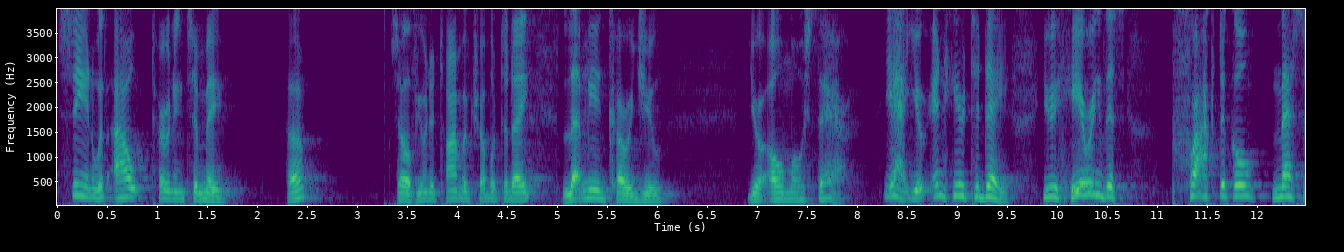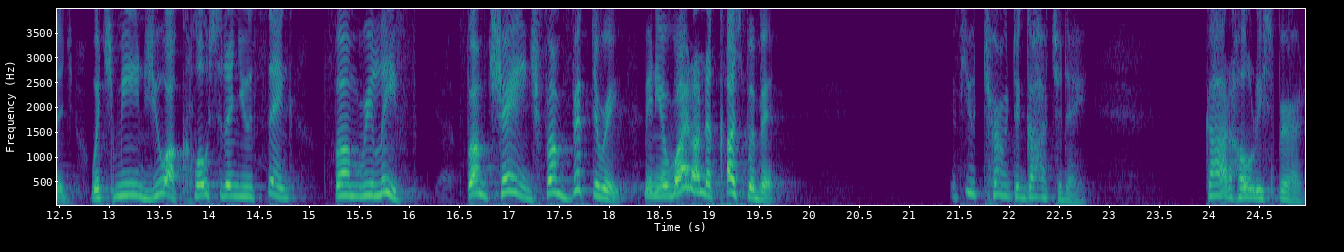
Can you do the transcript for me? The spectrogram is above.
seen without turning to me. Huh? So if you're in a time of trouble today, let me encourage you. You're almost there. Yeah, you're in here today. You're hearing this practical message, which means you are closer than you think from relief, from change, from victory. I mean, you're right on the cusp of it. If you turn to God today, God, Holy Spirit,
